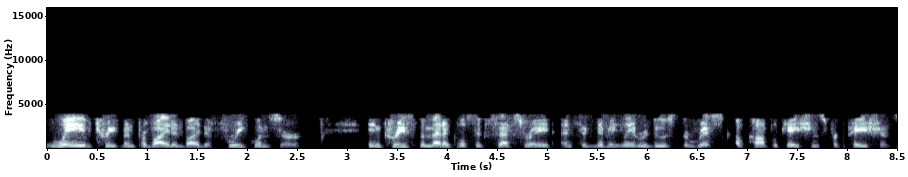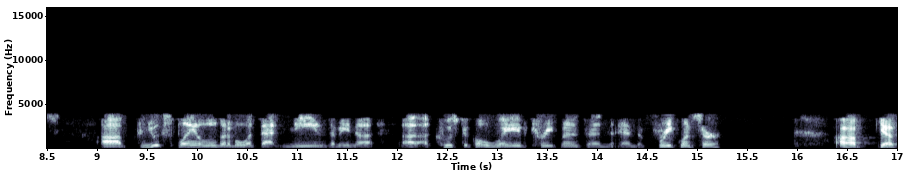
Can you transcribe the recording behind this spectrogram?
wave treatment provided by the frequencer, increase the medical success rate and significantly reduce the risk of complications for patients. Uh, can you explain a little bit about what that means? I mean, uh, uh, acoustical wave treatment and, and the frequencer? Uh, yes,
